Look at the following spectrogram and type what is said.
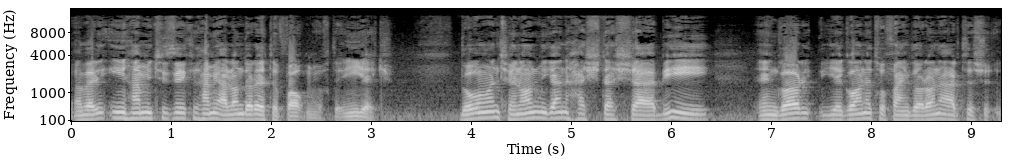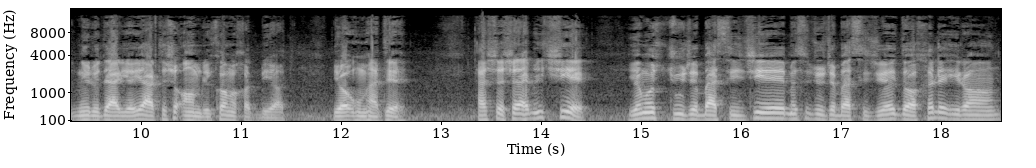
بنابراین این همین چیزیه که همین الان داره اتفاق میفته این یک. دوما چنان میگن هشت شعبی انگار یگان تفنگداران ارتش نیرو دریایی ارتش آمریکا می‌خواد بیاد. یا اومده. هشت شعبی چیه؟ یه مش جوجه بسیجیه مثل جوجه بسیجی های داخل ایران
